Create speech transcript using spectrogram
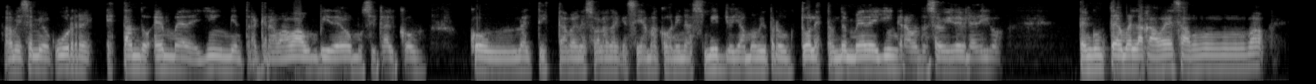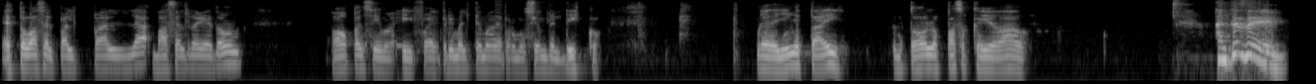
a mí se me ocurre estando en Medellín mientras grababa un video musical con, con una artista venezolana que se llama Corina Smith. Yo llamo a mi productor estando en Medellín grabando ese video y le digo, tengo un tema en la cabeza, esto va a ser para va a ser reggaetón, vamos para encima. Y fue el primer tema de promoción del disco. Medellín está ahí, en todos los pasos que he dado. Antes de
